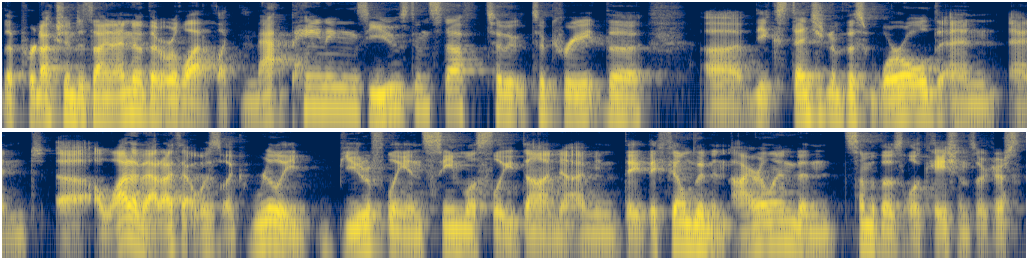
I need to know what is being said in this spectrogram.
the production design i know there were a lot of like matte paintings used and stuff to to create the uh, the extension of this world and and uh, a lot of that I thought was like really beautifully and seamlessly done. I mean, they, they filmed it in Ireland and some of those locations are just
